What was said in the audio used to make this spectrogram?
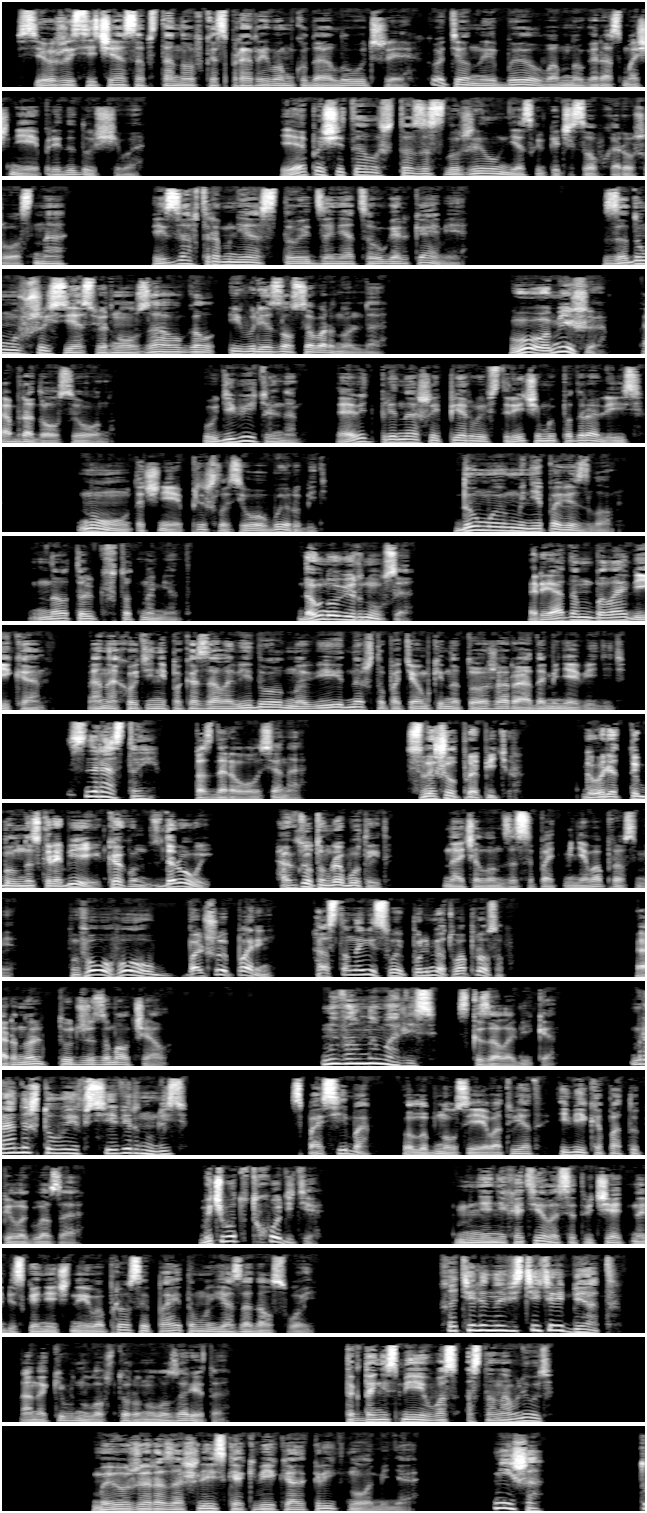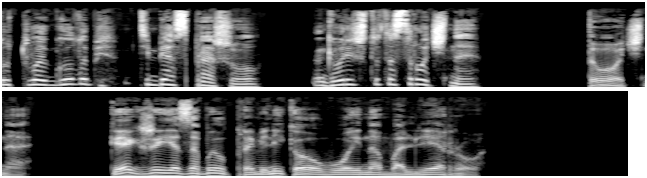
Все же сейчас обстановка с прорывом куда лучше, хоть он и был во много раз мощнее предыдущего. Я посчитал, что заслужил несколько часов хорошего сна, и завтра мне стоит заняться угольками. Задумавшись, я свернул за угол и врезался в Арнольда. «О, Миша!» — обрадовался он. Удивительно, а ведь при нашей первой встрече мы подрались. Ну, точнее, пришлось его вырубить. Думаю, мне повезло, но только в тот момент. «Давно вернулся?» Рядом была Вика. Она хоть и не показала виду, но видно, что Потемкина тоже рада меня видеть. «Здравствуй», — поздоровалась она. «Слышал про Питер. Говорят, ты был на Скоробее. Как он, здоровый? А кто там работает?» Начал он засыпать меня вопросами. «Воу-воу, большой парень, останови свой пулемет вопросов». Арнольд тут же замолчал. «Мы волновались», — сказала Вика. «Рада, что вы все вернулись». «Спасибо», — улыбнулся я в ответ, и Вика потупила глаза. «Вы чего тут ходите?» Мне не хотелось отвечать на бесконечные вопросы, поэтому я задал свой. «Хотели навестить ребят», — она кивнула в сторону лазарета. «Тогда не смею вас останавливать?» Мы уже разошлись, как Вика окликнула меня. «Миша, тут твой голубь тебя спрашивал. Говорит, что-то срочное». «Точно. Как же я забыл про великого воина Валеру!»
